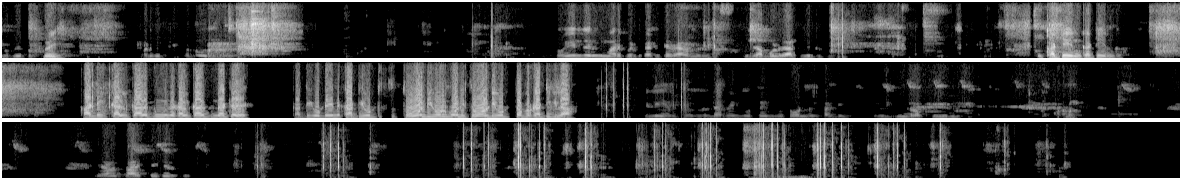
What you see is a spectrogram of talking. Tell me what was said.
மாதிரி போயிட்டு கட்டிட்டு வேலை முடியும். இது டபுள் வேலை கட்டிருங்க கட்டிருங்க. கட்டி கல்காலுக்கும் இந்த கல்காலுக்கும் கட்டு கட்டி விட்டீங்கன்னா கட்டி விட்டு தோண்டி விடுங்க நீ தோண்டி விட்டு அப்புறம் கட்டிக்கலாம். இல்லைங்க இப்போ ரெண்டு இடத்துக்கு ஒருத்தர் இங்க தோணுங்க தள்ளி. இந்த. ஏன்னா இருக்கு.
